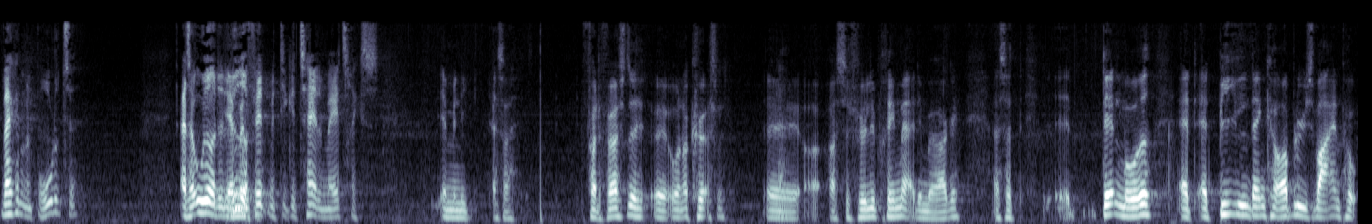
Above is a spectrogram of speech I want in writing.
Hvad kan man bruge det til? Altså udover det Jamen- lyder fedt med digital matrix. Jamen, altså, for det første øh, under kørsel, øh, Ja. og, og selvfølgelig primært i mørke. Altså, øh, den måde, at, at bilen den kan oplyse vejen på.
